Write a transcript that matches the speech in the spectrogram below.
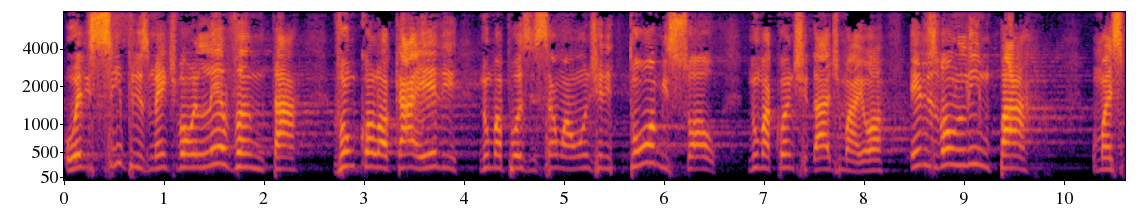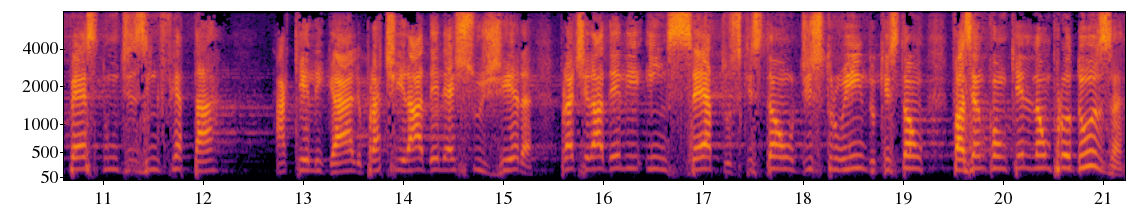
ou eles simplesmente vão levantar, vão colocar ele numa posição aonde ele tome sol numa quantidade maior. Eles vão limpar uma espécie de um desinfetar aquele galho, para tirar dele a sujeira, para tirar dele insetos que estão destruindo, que estão fazendo com que ele não produza.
